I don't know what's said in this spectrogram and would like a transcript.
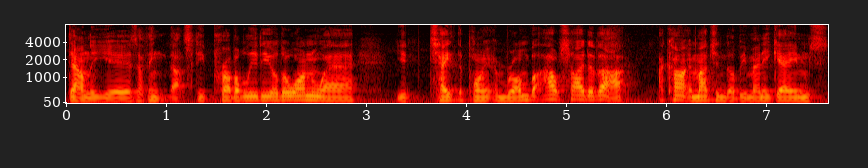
down the years, I think that's the probably the other one where you take the point and run. But outside of that, I can't imagine there'll be many games,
